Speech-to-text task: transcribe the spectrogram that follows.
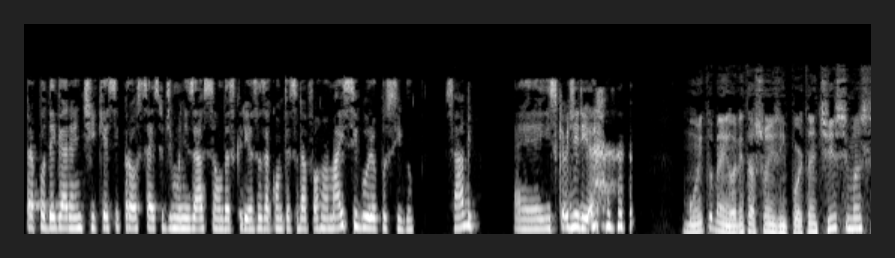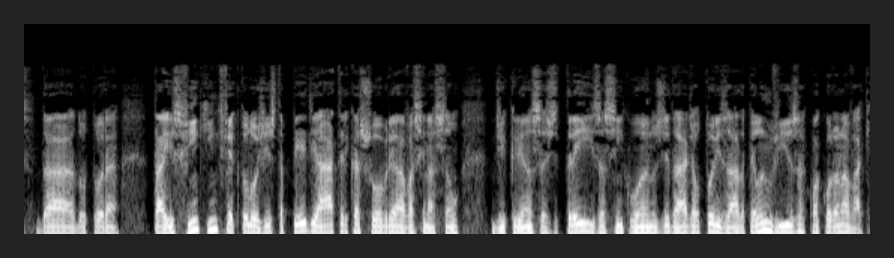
para poder garantir que esse processo de imunização das crianças aconteça da forma mais segura possível, sabe? É isso que eu diria. Muito bem, orientações importantíssimas da doutora Thais Fink, infectologista pediátrica, sobre a vacinação de crianças de 3 a 5 anos de idade autorizada pela Anvisa com a Coronavac.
